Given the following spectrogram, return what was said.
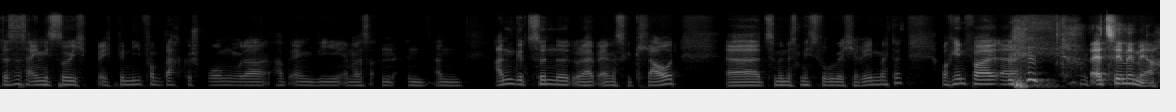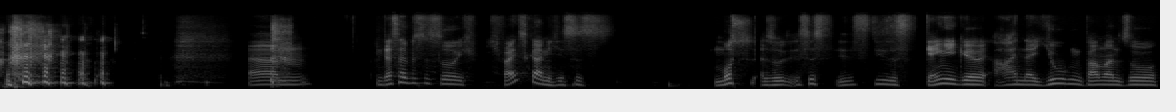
das ist eigentlich so, ich, ich bin nie vom Dach gesprungen oder habe irgendwie irgendwas an, an, an, angezündet oder habe irgendwas geklaut. Äh, zumindest nichts, worüber ich hier reden möchte. Auf jeden Fall. Äh, Erzähl mir mehr. ähm, und deshalb ist es so, ich, ich weiß gar nicht, ist es muss, also ist es ist dieses gängige, oh, in der Jugend war man so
